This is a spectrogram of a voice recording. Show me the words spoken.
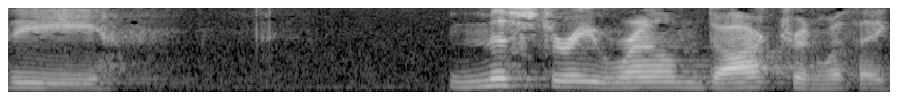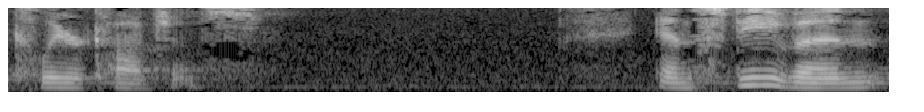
the mystery realm doctrine with a clear conscience. And Stephen,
